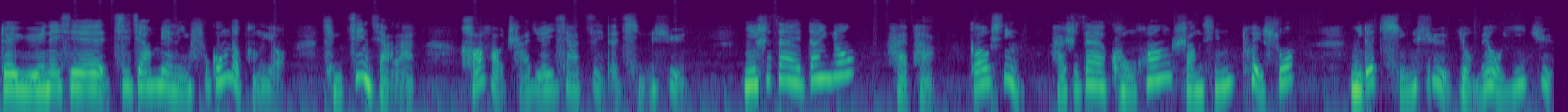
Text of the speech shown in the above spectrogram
对于那些即将面临复工的朋友，请静下来，好好察觉一下自己的情绪。你是在担忧、害怕、高兴，还是在恐慌、伤心、退缩？你的情绪有没有依据？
